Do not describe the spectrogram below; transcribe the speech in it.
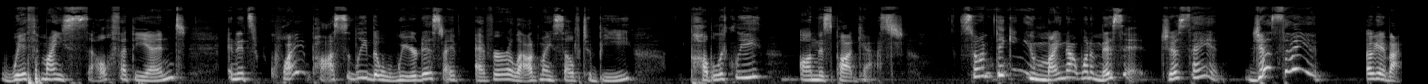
with myself at the end. And it's quite possibly the weirdest I've ever allowed myself to be publicly on this podcast. So I'm thinking you might not want to miss it. Just saying. Just saying. Okay, bye.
